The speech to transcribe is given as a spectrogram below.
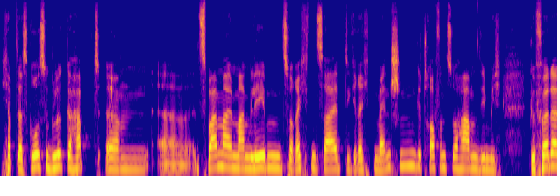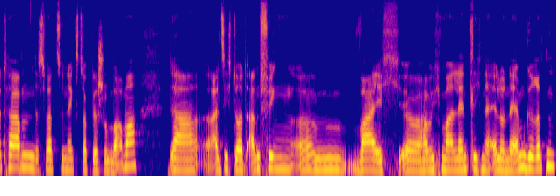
Ich habe das große Glück gehabt, ähm, äh, zweimal in meinem Leben zur rechten Zeit die gerechten Menschen getroffen zu haben, die mich gefördert haben. Das war zunächst Dr. Schumbaumer. Da, als ich dort anfing, ähm, war ich, äh, habe ich mal ländlich eine L und eine M geritten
